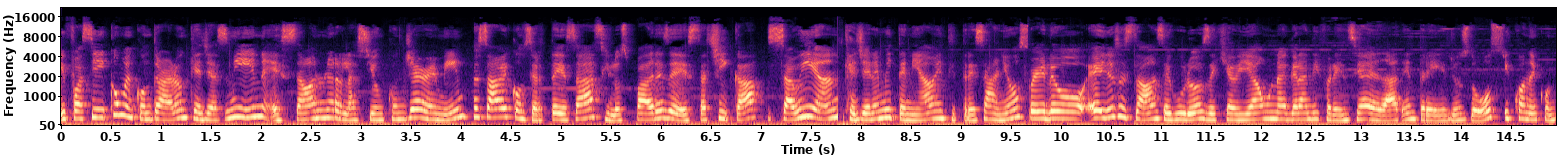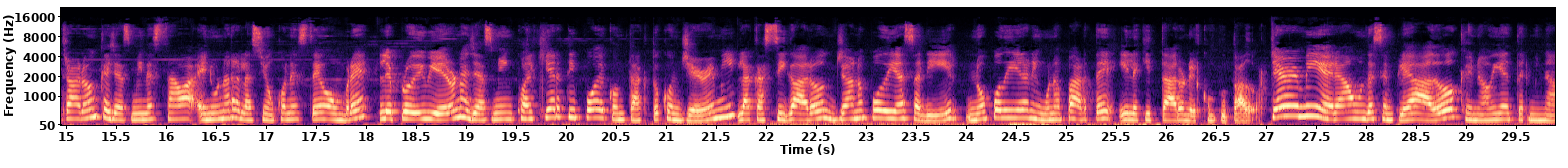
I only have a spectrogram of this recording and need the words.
Y fue así como encontraron que Jasmine estaba en una relación con Jeremy. Se sabe con certeza si los padres de esta chica sabían que Jeremy tenía 23 años, pero ellos estaban seguros de que había una gran diferencia de edad entre ellos dos. Y cuando encontraron que Jasmine estaba en una relación con este hombre, le prohibieron a Jasmine cualquier tipo de contacto con Jeremy, la castigaron, ya no podía salir, no podía ir a ninguna parte y le quitaron el computador. Jeremy era un desempleado que no había terminado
